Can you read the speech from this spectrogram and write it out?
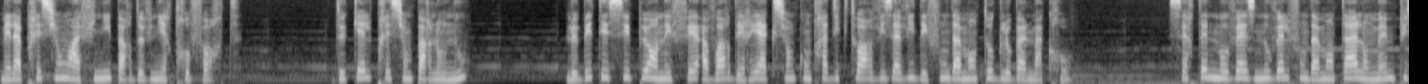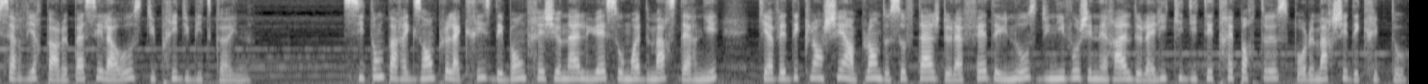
mais la pression a fini par devenir trop forte. De quelle pression parlons-nous? Le BTC peut en effet avoir des réactions contradictoires vis-à-vis des fondamentaux global macro. Certaines mauvaises nouvelles fondamentales ont même pu servir par le passé la hausse du prix du Bitcoin. Citons par exemple la crise des banques régionales US au mois de mars dernier, qui avait déclenché un plan de sauvetage de la Fed et une hausse du niveau général de la liquidité très porteuse pour le marché des cryptos.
